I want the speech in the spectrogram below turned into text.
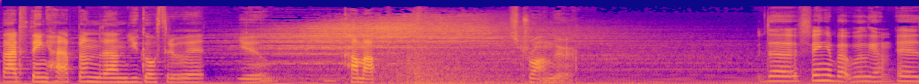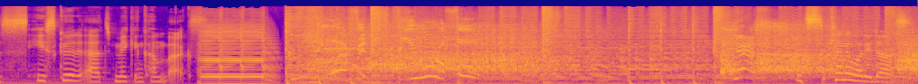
Bad thing happened, and you go through it. You come up stronger. The thing about William is he's good at making comebacks. Leffen, beautiful! Yes! It's kind of what he does.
